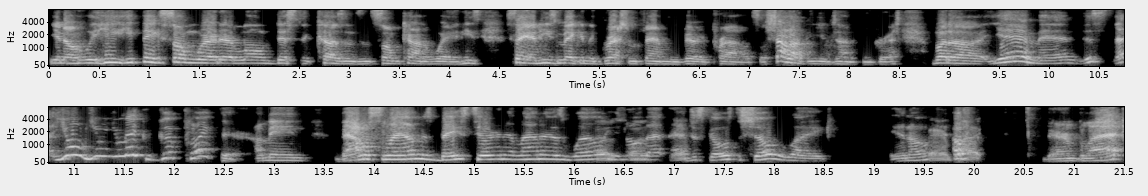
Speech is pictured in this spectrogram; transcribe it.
you know, we, he he thinks somewhere they're long distant cousins in some kind of way, and he's saying he's making the Gresham family very proud. So shout out to you, Jonathan Gresh. But uh, yeah, man, this that you you you make a good point there. I mean, Battle Slam is based here in Atlanta as well. Battle you know Slam. that that just goes to show, like, you know, oh, Baron Black,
